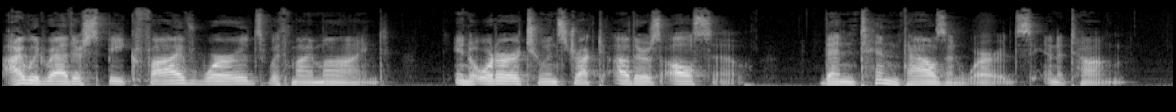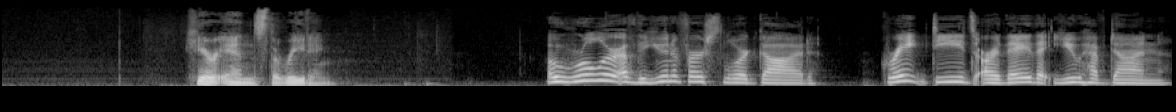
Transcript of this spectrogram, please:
I would rather speak five words with my mind in order to instruct others also, than 10,000 words in a tongue. Here ends the reading. O ruler of the universe, Lord God, great deeds are they that you have done,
